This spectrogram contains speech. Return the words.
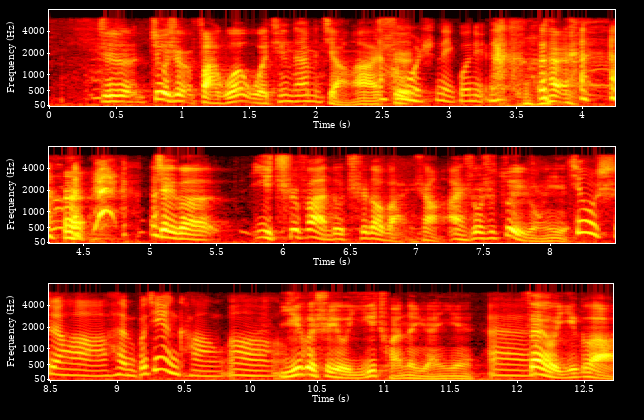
就是就是法国，我听他们讲啊，是我是哪国女的？这个一吃饭都吃到晚上，按说是最容易。就是啊，很不健康啊。一个是有遗传的原因，再有一个啊，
